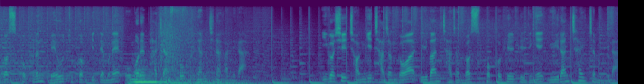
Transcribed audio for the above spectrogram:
자전거 스포크는 매우 두껍기 때문에 오버랩 하지 않고 그냥 지나갑니다. 이것이 전기 자전거와 일반 자전거 스포크 휠 빌딩의 유일한 차이점입니다.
